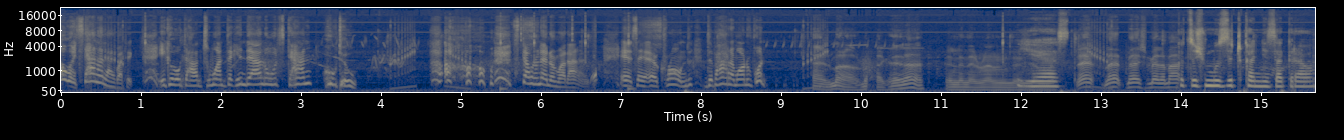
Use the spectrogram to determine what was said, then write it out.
Oh, it's down a lot. Ik go down to one thing down, oh, it's. Who do? Oh, stone and what I. It's a crowned the bottom one of one. Jest. Tylko coś muzyczka nie zagrała.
